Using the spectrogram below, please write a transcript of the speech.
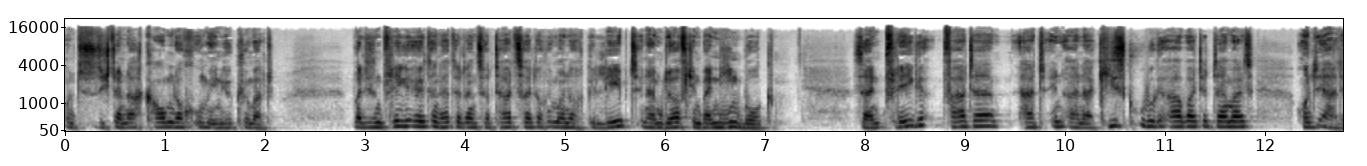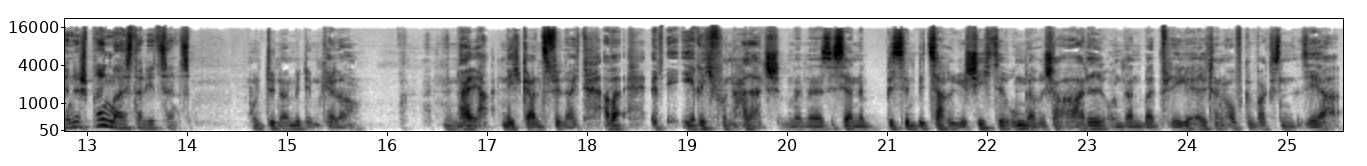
und sich danach kaum noch um ihn gekümmert. Bei diesen Pflegeeltern hat er dann zur Tatzeit auch immer noch gelebt, in einem Dörfchen bei Nienburg. Sein Pflegevater hat in einer Kiesgrube gearbeitet damals und er hatte eine Sprengmeisterlizenz. Und Dynamit im Keller. Naja, nicht ganz vielleicht. Aber äh, Erich von Hallatsch, das ist ja eine bisschen bizarre Geschichte, ungarischer Adel und dann bei Pflegeeltern aufgewachsen, sehr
